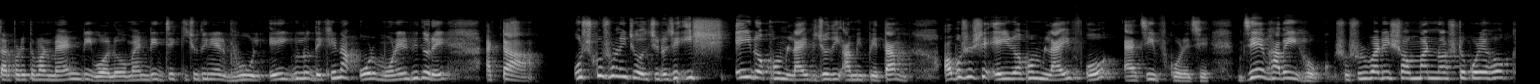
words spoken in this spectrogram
তারপরে তোমার ম্যান্ডি বলো, ম্যান্ডির যে কিছুদিনের ভুল, এইগুলো দেখে না ওর মনের ভিতরে একটা উস্কুসুনি চলছিল যে, ইস এই রকম লাইফ যদি আমি পেতাম, অবশেষে এই রকম লাইফ ও অ্যাচিভ করেছে। যেভাবেই হোক, শ্বশুরবাড়ির সম্মান নষ্ট করে হোক,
